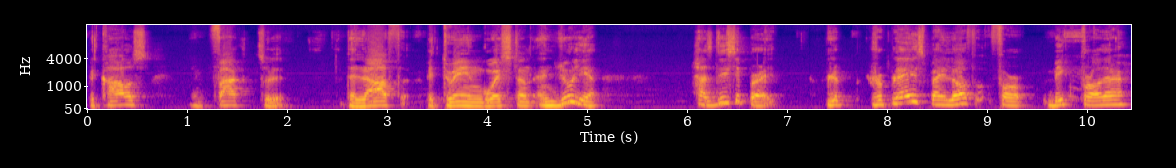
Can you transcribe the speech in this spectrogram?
because, in fact, the love between Weston and Julia has dissipated, re replaced by love for Big Brother,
